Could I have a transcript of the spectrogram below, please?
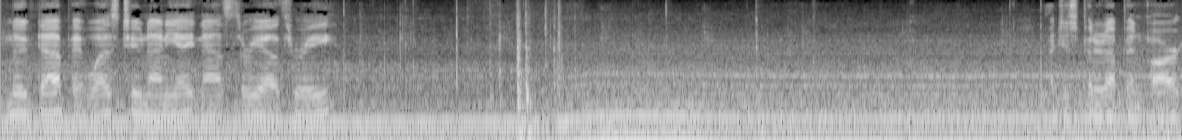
moved up. It was 298, now it's 303. I just put it up in park.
